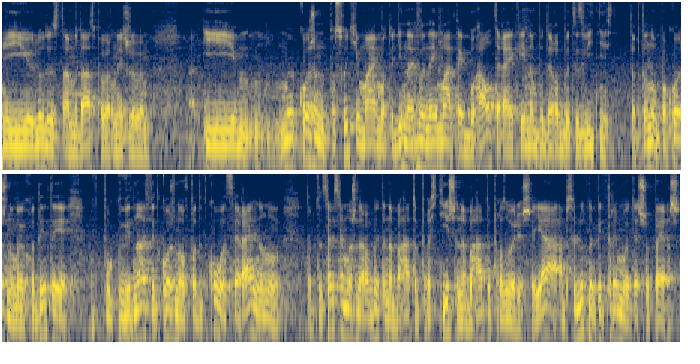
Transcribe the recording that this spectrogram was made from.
і люди там да, з повернись живим. І ми кожен по суті маємо тоді на- винаймати бухгалтера, який нам буде робити звітність. Тобто, ну по кожному і ходити від нас, від кожного в податкову, це реально. Ну тобто, це все можна робити набагато простіше, набагато прозоріше. Я абсолютно підтримую те, що перше,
